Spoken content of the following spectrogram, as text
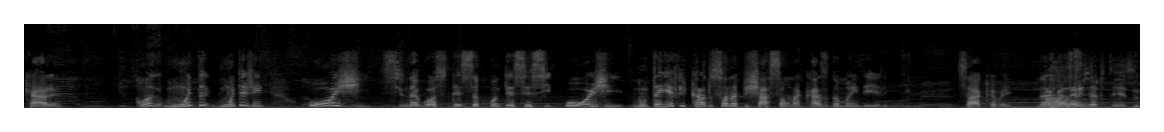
cara. Muita, muita gente. Hoje, se o um negócio desses acontecesse hoje, não teria ficado só na pichação na casa da mãe dele. Saca, velho? Na ah, galera ainda. Certeza.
